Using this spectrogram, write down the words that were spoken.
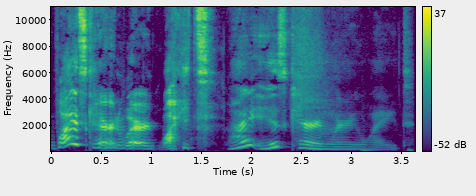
Why is Karen wearing white? Why is Karen wearing white?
